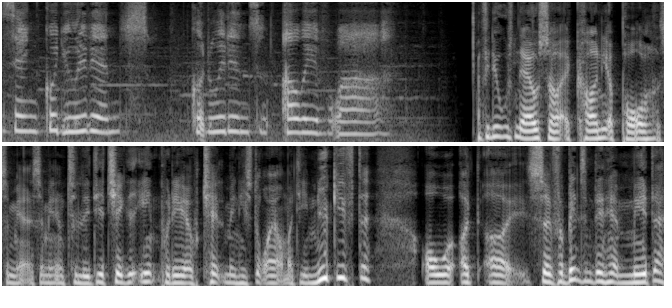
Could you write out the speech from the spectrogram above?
saying good riddance, good riddance and au revoir. Fidusen er jo så, at Connie og Paul, som jeg, som jeg nævnte tidligere, de har tjekket ind på det her hotel med en historie om, at de er nygifte, og, og, og så i forbindelse med den her middag,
